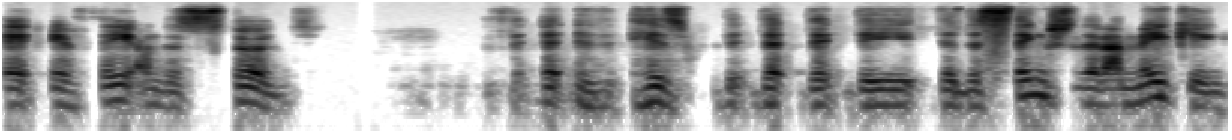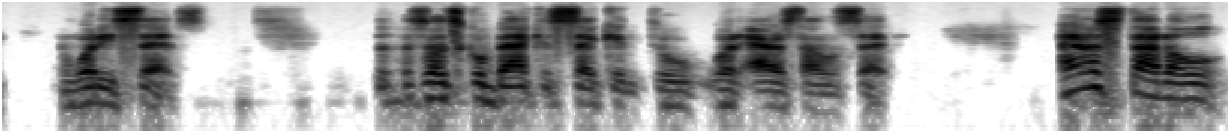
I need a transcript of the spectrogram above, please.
if they understood his the, the, the, the distinction that I'm making and what he says. So let's go back a second to what Aristotle said. Aristotle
